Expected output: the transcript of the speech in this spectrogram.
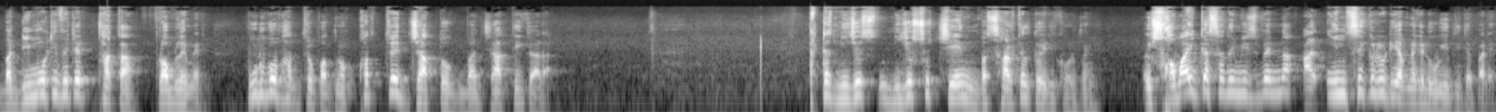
বা ডিমোটিভেটেড থাকা প্রবলেমের পূর্ব ভাদ্রপদ নক্ষত্রের জাতক বা জাতিকারা একটা নিজস্ব নিজস্ব চেন বা সার্কেল তৈরি করবেন। ওই সবাইকার সাথে মিশবেন না আর ইনসিকিউরিটি আপনাকে ডুবিয়ে দিতে পারে।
